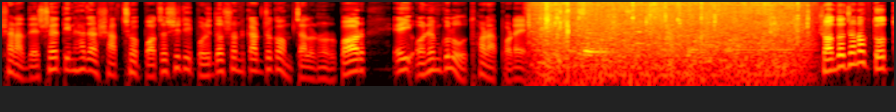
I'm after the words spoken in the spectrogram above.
সারা দেশে তিন হাজার সাতশো পঁচাশিটি পরিদর্শন কার্যক্রম চালানোর পর এই অনিয়মগুলো ধরা পড়ে। সন্দেহজনক তথ্য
